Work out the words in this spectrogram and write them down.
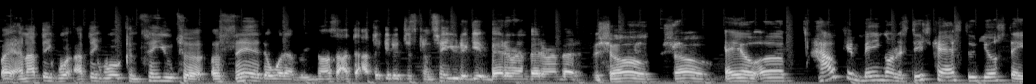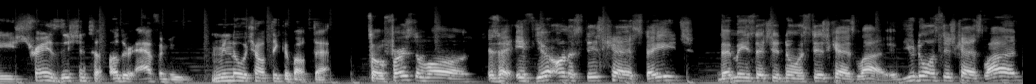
Right? And I think we're, I think we'll continue to ascend or whatever. You know, so I, th- I think it'll just continue to get better and better and better. For sure, sure. Hey yo, uh, how can being on a Stitchcast Studio stage transition to other avenues? Let me know what y'all think about that. So first of all, is that if you're on a Stitchcast stage, that means that you're doing Stitchcast live. If you're doing Stitchcast live,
